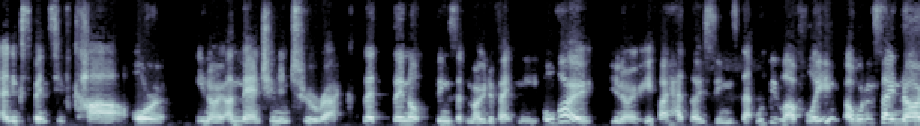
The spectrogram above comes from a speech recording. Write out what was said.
an expensive car or you know a mansion in Toorak. That they're not things that motivate me. Although you know if I had those things, that would be lovely. I wouldn't say no,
